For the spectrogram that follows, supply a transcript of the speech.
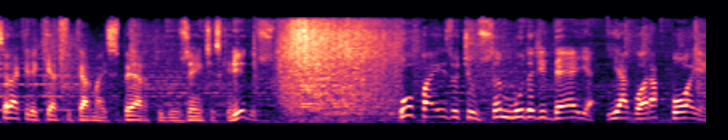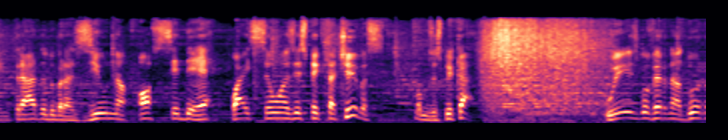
Será que ele quer ficar mais perto dos entes queridos? O país do tio Sam muda de ideia e agora apoia a entrada do Brasil na OCDE. Quais são as expectativas? Vamos explicar. O ex-governador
